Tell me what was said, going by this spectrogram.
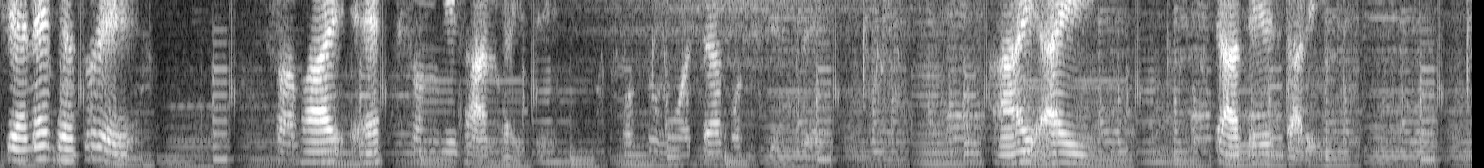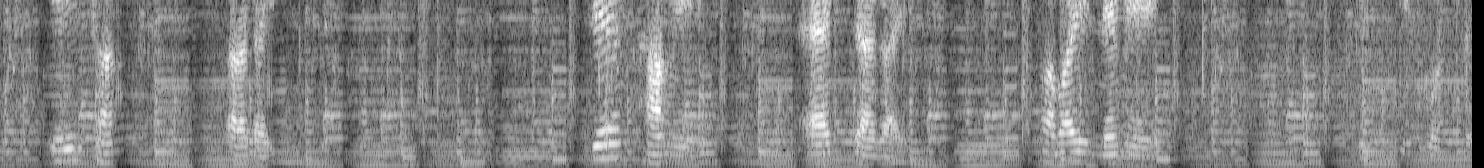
ট্রেনের ভেতরে সবাই একসঙ্গে গান গাইছে, কত মজা করতেছে। আই আই, চাঁদের তারে। এই গান তারা গাইতেছে। ট্রেন থামে এক জায়গায়, সবাই নেমে পিকনিক করছে।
